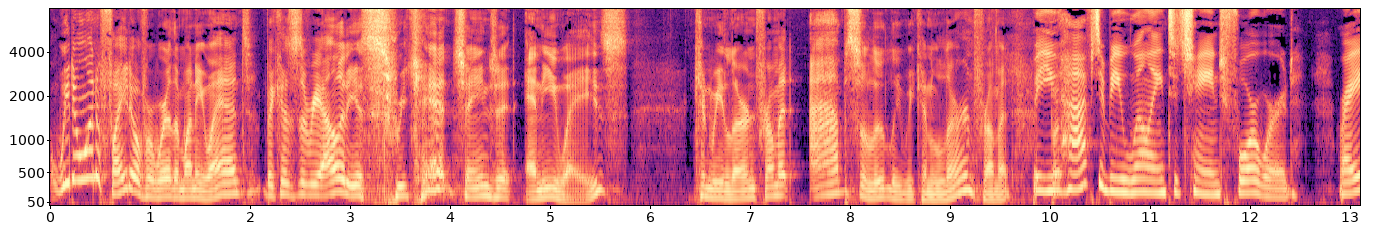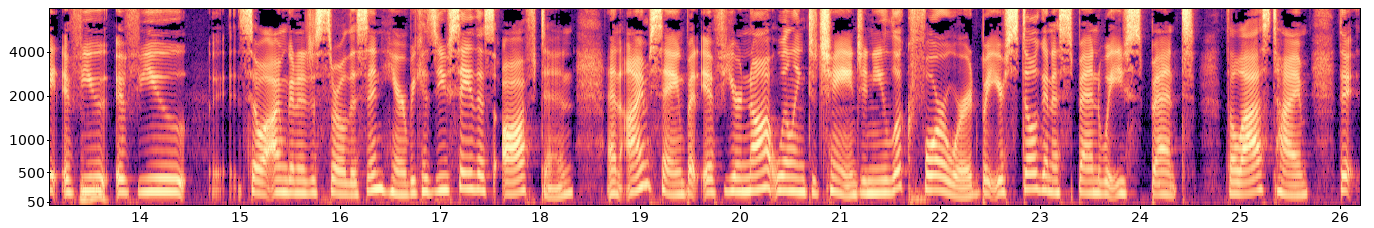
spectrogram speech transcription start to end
We don't want to fight over where the money went because the reality is we can't change it anyways. Can we learn from it? Absolutely, we can learn from it. But you have to be willing to change forward, right? If you, Mm-hmm. if you, so I'm going to just throw this in here because you say this often and I'm saying, but if you're not willing to change and you look forward, but you're still going to spend what you spent the last time, that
